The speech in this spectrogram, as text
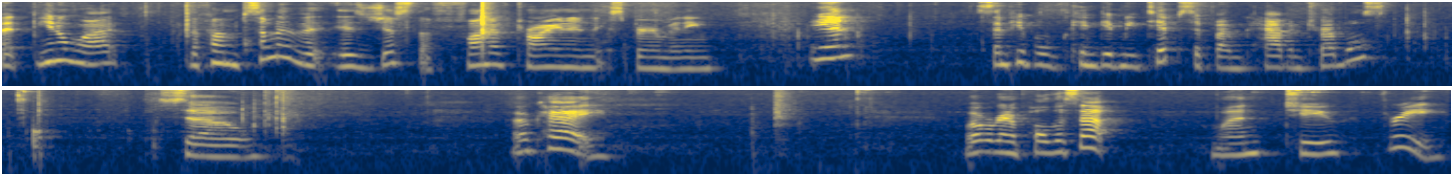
but you know what? the fun, some of it is just the fun of trying and experimenting. And some people can give me tips if I'm having troubles. So, okay. Well, we're going to pull this up. One, two, three.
